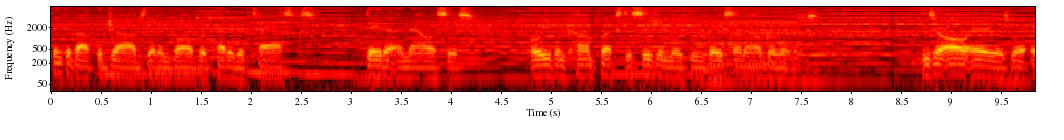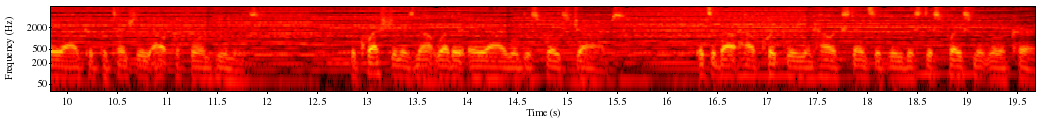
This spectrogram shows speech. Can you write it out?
Think about the jobs that involve repetitive tasks, data analysis, or even complex decision making based on algorithms. These are all areas where AI could potentially outperform humans. The question is not whether AI will displace jobs, it's about how quickly and how extensively this displacement will occur.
